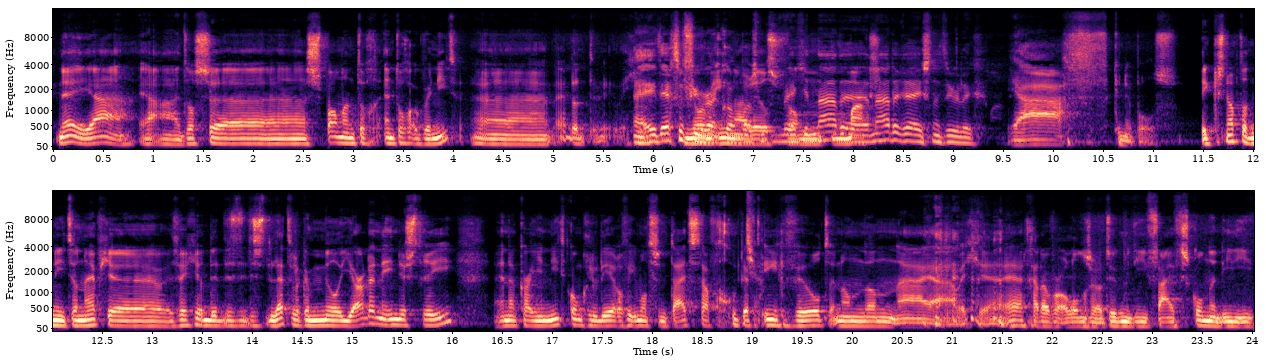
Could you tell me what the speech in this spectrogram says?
Nee, ja, ja het was eh, spannend toch, en toch ook weer niet. Eh, dat, weet je, Nee, het echte vuurwerk kwam pas inhaalrails een beetje van na de, Max. na de race natuurlijk. Ja, knuppels. Ik snap dat niet. Dan heb je, weet je, dit is, dit is letterlijk een miljardenindustrie. En dan kan je niet concluderen of iemand zijn tijdstraf goed heeft ingevuld. En dan, dan nou ja, weet je, hè, het gaat over Alonso natuurlijk met die vijf seconden die hij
